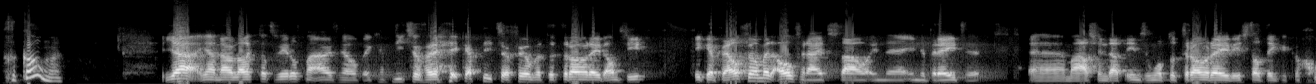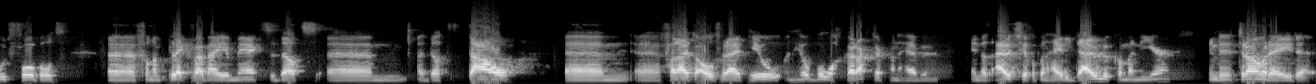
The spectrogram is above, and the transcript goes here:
gekomen? Ja, ja, nou laat ik dat wereld maar uithelpen. Ik heb niet zoveel, ik heb niet zoveel met de troonrede aan zich. Ik heb wel veel met overheidstaal in, in de breedte. Uh, maar als we inderdaad inzoomen op de troonrede, is dat denk ik een goed voorbeeld uh, van een plek waarbij je merkte dat, um, dat taal um, uh, vanuit de overheid heel, een heel wollig karakter kan hebben. En dat uitzicht op een hele duidelijke manier in de troonrede.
